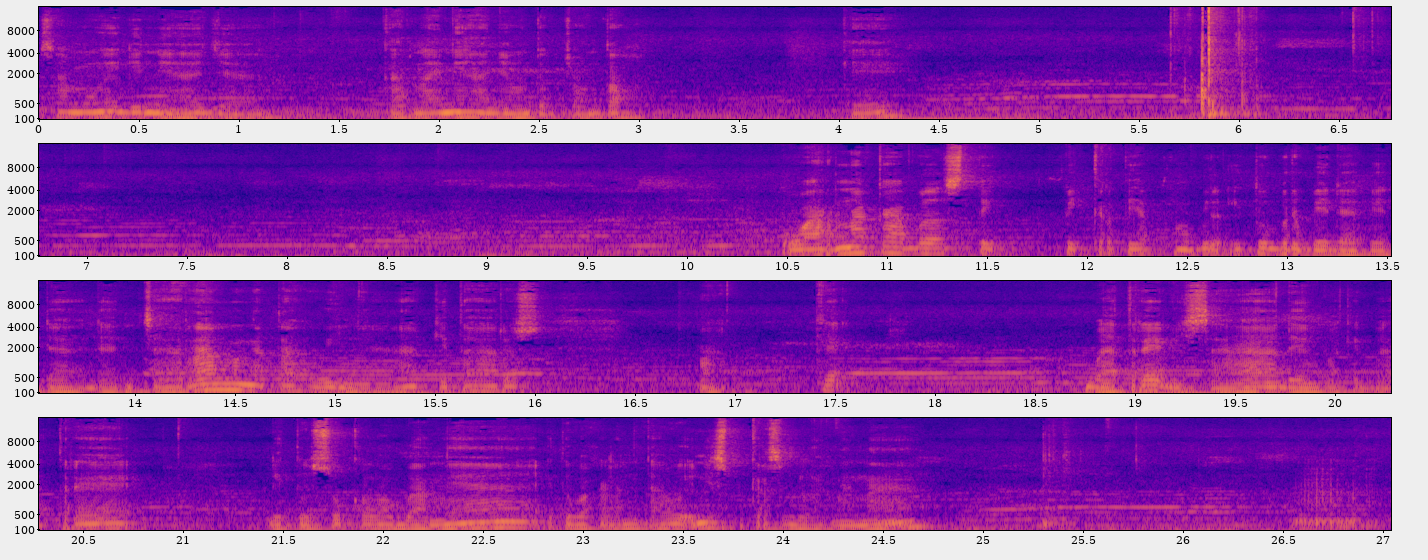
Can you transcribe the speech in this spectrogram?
Sambungnya gini aja karena ini hanya untuk contoh. Oke. Warna kabel stick speaker tiap mobil itu berbeda-beda dan cara mengetahuinya kita harus pakai baterai. Bisa ada yang pakai baterai ditusuk ke lubangnya itu bakalan tahu ini speaker sebelah mana. Nah.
